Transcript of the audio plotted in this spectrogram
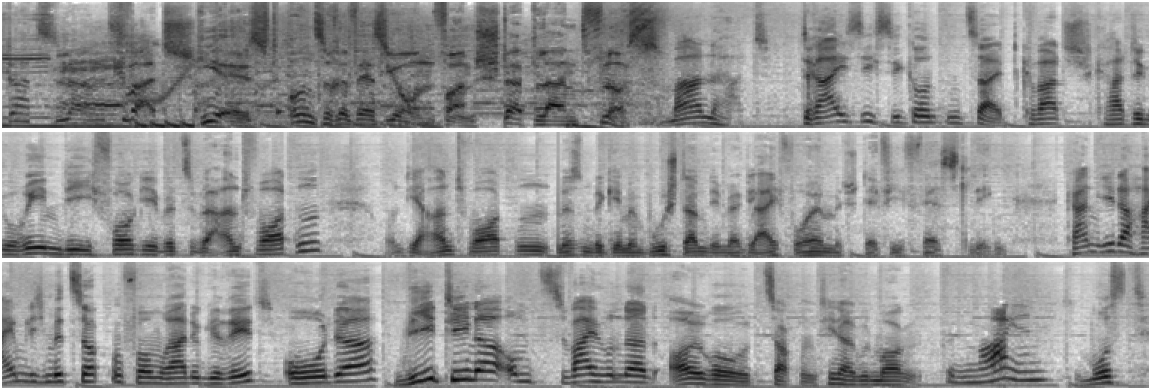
Stadtland Quatsch. Hier ist unsere Version von Stadtland Fluss. Man hat 30 Sekunden Zeit, Quatsch, Kategorien, die ich vorgebe, zu beantworten. Und die Antworten müssen beginnen mit Buchstaben, den wir gleich vorher mit Steffi festlegen. Kann jeder heimlich mitzocken vom Radiogerät oder wie Tina um 200 Euro zocken. Tina, guten Morgen. Guten Morgen. Du musst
